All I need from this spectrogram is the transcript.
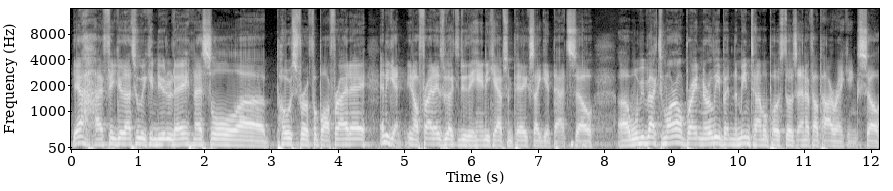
yeah, I figure that's what we can do today. Nice little uh, post for a Football Friday. And again, you know, Fridays we like to do the handicaps and picks. I get that. So uh, we'll be back tomorrow, bright and early. But in the meantime, we'll post those NFL power rankings. So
